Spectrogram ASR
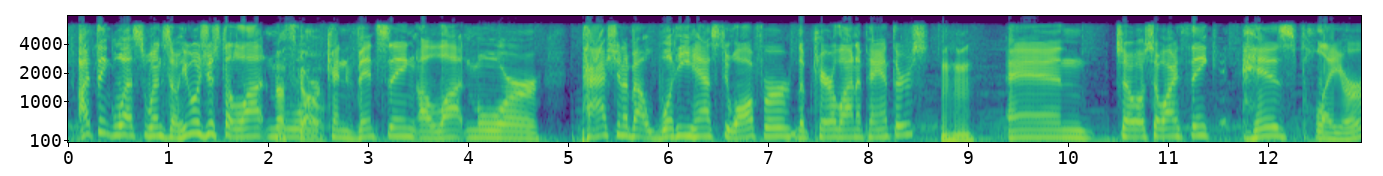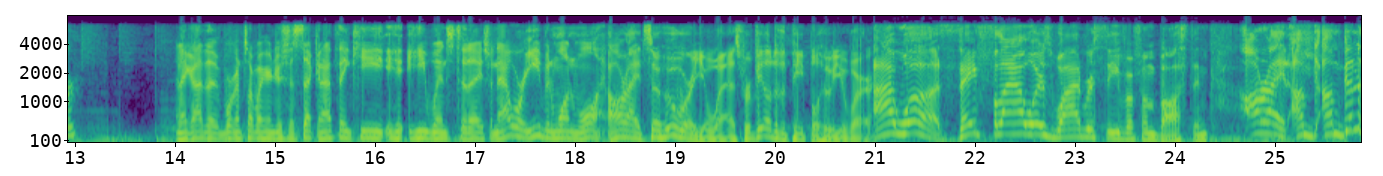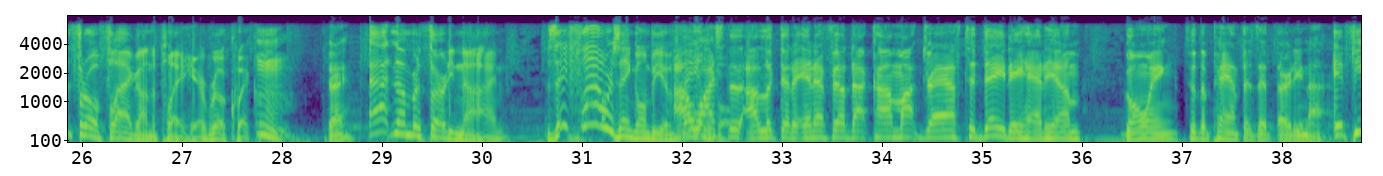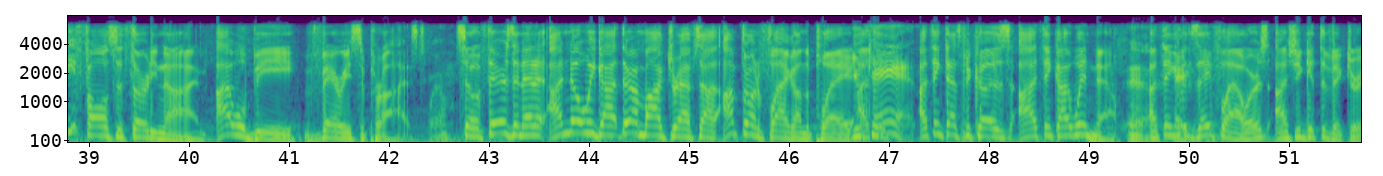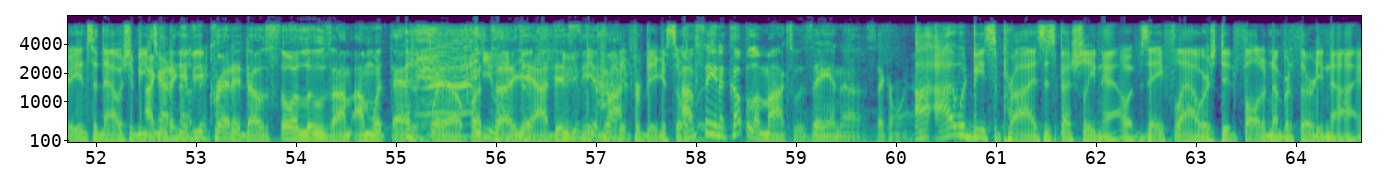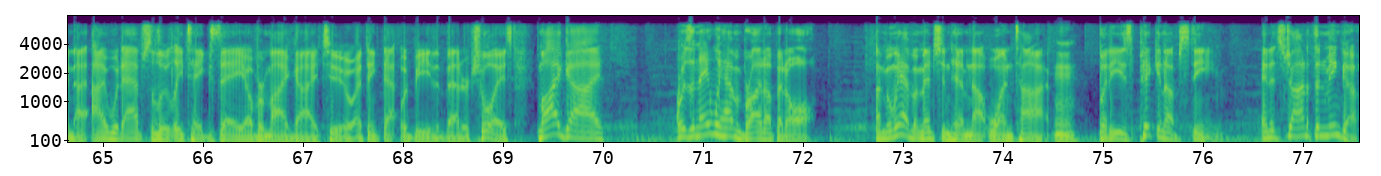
I think Wes wins though. He was just a lot more convincing, a lot more passionate about what he has to offer the Carolina Panthers, Mm-hmm. and so so I think his player. And a guy that we're going to talk about here in just a second, I think he he, he wins today. So now we're even one one. All right, so who were you, Wes? Reveal to the people who you were. I was Zay Flowers, wide receiver from Boston. All right, I'm I'm gonna throw a flag on the play here, real quick. Hmm. Okay. At number 39, Zay Flowers ain't gonna be available. I watched the. I looked at an NFL.com mock draft today. They had him going to the Panthers at 39. if he falls to 39, I will be very surprised. Well. so if there's an edit, I know we got there are mock drafts out. I'm throwing a flag on the play. You I can. Think, I think that's because I think I win now. Yeah. I think if it's Zay Flowers, I should get the victory, and so now it should be. I got to give you credit though. Sore loser. I'm, I'm with that as well. But uh, like yeah, I did you give see me a credit mock. for being a sore I've loser. seen a couple of mocks with Zay in the second round. I, I would be surprised, especially now, if Zay Flowers did fall to number 39. I, I would absolutely take Zay over my guy, too. I think that would be the better choice. My guy was a name we haven't brought up at all. I mean, we haven't mentioned him not one time, Mm. but he's picking up steam. And it's Jonathan Mingo,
